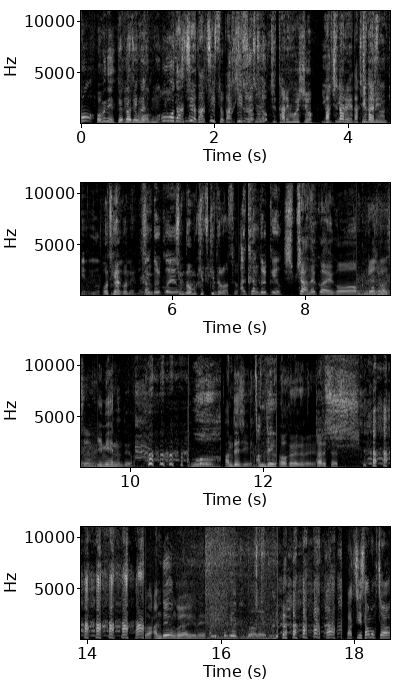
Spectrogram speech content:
어? 어머니 개까지 구멍 구멍. 어 낙지야 낙지 있어 낙지 있어. 지금 다리 보이시죠? 낙지 다리에 낙지 다리. 어떻게 할 건데? 그냥 넣을 거예요. 지금 너무 깊숙이 들어갔어. 아 그냥 넣을게요. 쉽지 않을 거야 이거. 그러지 마세요. 이미 했는데요? 와. 안 되지? 안 돼요. 어 그래 그래. 잘했어 안 되는 거야 얘네. 빨리 포기하지도 않아야 돼. 낙지 사 먹자.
